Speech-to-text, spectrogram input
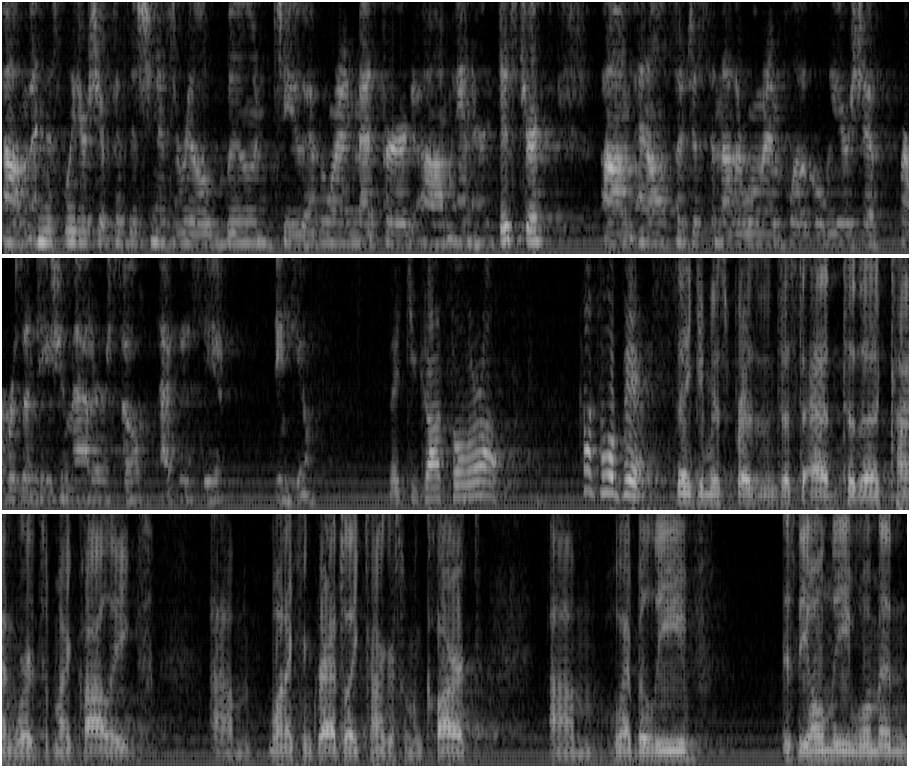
Um, And this leadership position is a real boon to everyone in Medford um, and her district, um, and also just another woman in political leadership. Representation matters, so happy to see it. Thank you. Thank you, Councilor Morell. Councilor Bears. Thank you, Mr. President. Just to add to the kind words of my colleagues, want to congratulate Congresswoman Clark, um, who I believe is the only woman,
